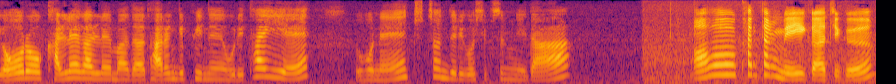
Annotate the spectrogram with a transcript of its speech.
여러 갈래갈래마다 다른 게 피는 우리 타이에 요번에 추천드리고 싶습니다. 아 칸탁 메이가 지금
